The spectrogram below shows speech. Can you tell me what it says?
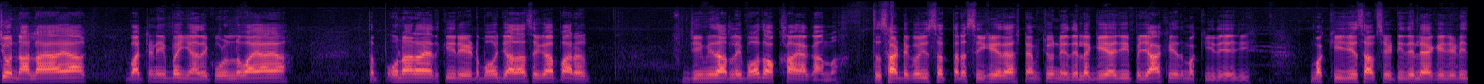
ਝੋਨਾ ਲਾਇਆ ਆ, ਬਚਣੇ ਭਈਆਂ ਦੇ ਕੋਲ ਲਵਾਇਆ ਆ। ਤਾਂ ਉਹਨਾਂ ਦਾ ਐਤਕੀ ਰੇਟ ਬਹੁਤ ਜ਼ਿਆਦਾ ਸੀਗਾ, ਪਰ ਜ਼ਿਮੀਦਾਰ ਲਈ ਬਹੁਤ ਔਖਾ ਆ ਕੰਮ। ਤੇ ਸਾਡੇ ਕੋਲ ਜੀ 70 80 ਖੇਤ ਇਸ ਟਾਈਮ ਝੋਨੇ ਦੇ ਲੱਗੇ ਆ ਜੀ 50 ਖੇਤ ਮੱਕੀ ਦੇ ਆ ਜੀ। ਮੱਕੀ ਜੀ ਸਬਸਿਡੀ ਦੇ ਲੈ ਕੇ ਜਿਹੜੀ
